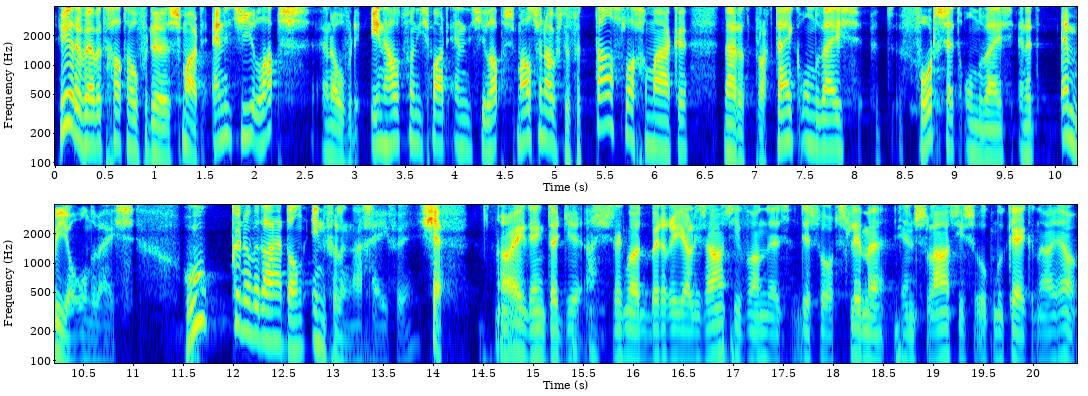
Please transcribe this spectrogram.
Heren, we hebben het gehad over de Smart Energy Labs en over de inhoud van die Smart Energy Labs. Maar als we nou eens de vertaalslag gaan maken naar het praktijkonderwijs, het voortgezet onderwijs en het MBO-onderwijs. Hoe kunnen we daar dan invulling aan geven? Chef. Nou, ik denk dat je, zeg maar, bij de realisatie van dit, soort slimme installaties ook moet kijken naar ja,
